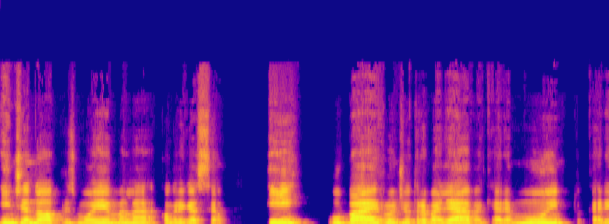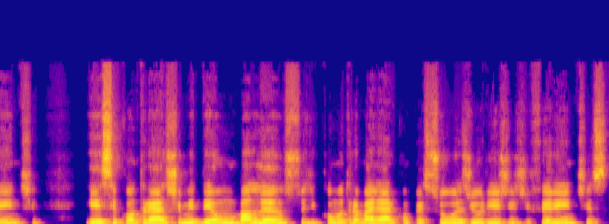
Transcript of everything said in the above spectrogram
Indianópolis, Moema, lá, a congregação, e o bairro onde eu trabalhava, que era muito carente, esse contraste me deu um balanço de como trabalhar com pessoas de origens diferentes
